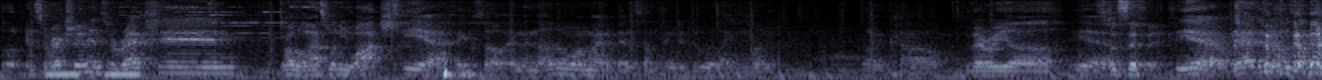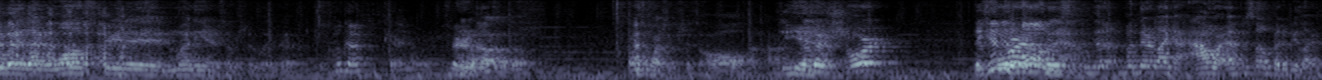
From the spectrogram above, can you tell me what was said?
the insurrection. insurrection. oh, the last one you watched. Yeah, I think so. And then the other one might have been something to do with like money, like how Very uh yeah. specific. Yeah, it had to do with something with like Wall Street and money or some shit like that. Okay. Can't remember. Fair Been a enough. while though. I used to watch them shits all the time. Yeah. Yeah. They're short. They get it long episodes- now. But they're like an hour episode, but it'd be like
